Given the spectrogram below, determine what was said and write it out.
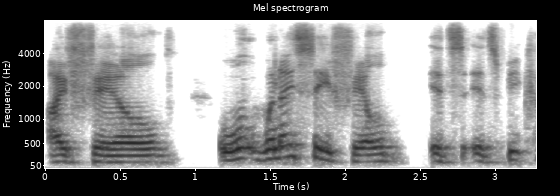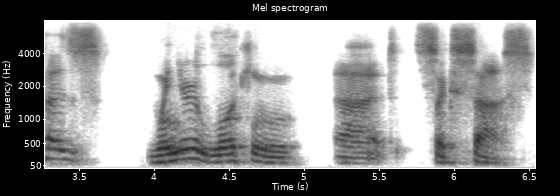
I failed. Well, when I say failed, it's, it's because when you're looking at success,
